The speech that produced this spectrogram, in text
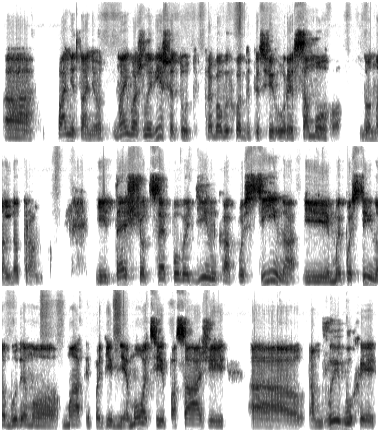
А, пані Таню, от найважливіше тут треба виходити з фігури самого Дональда Трампа. І те, що це поведінка постійна, і ми постійно будемо мати подібні емоції, пасажі, там вибухи,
